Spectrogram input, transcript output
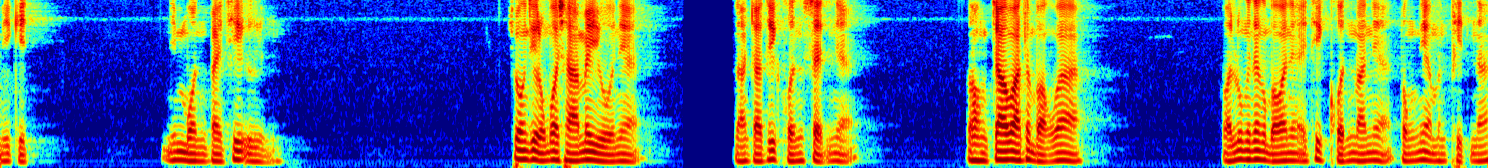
มีกิจนิมนต์ไปที่อื่น ช่วงที่หลวงพ่อชาไม่อยู่เนี่ย หลังจากที่ขนเสร็จเนี่ย รองเจ้าว่าท่านบอกว่าวันรุ่งขึ้นท่านก็บอกว่าเนี่ยไอ้ที่ขนมาเนี่ยตรงเนี้ยมันผิดนะ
